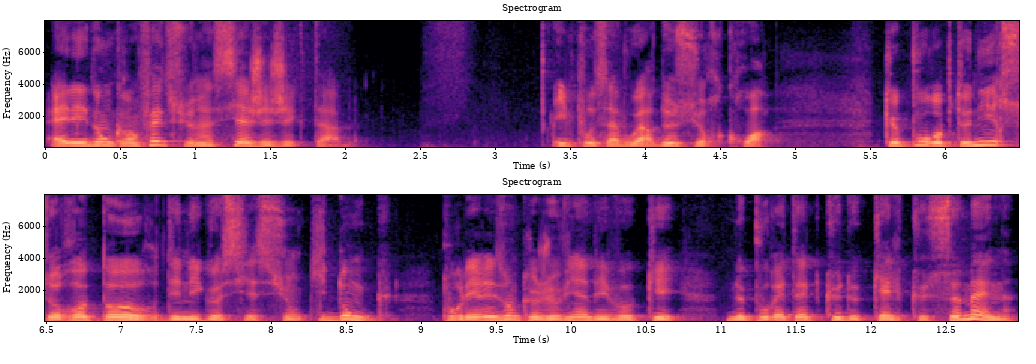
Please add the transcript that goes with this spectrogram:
Elle est donc en fait sur un siège éjectable. Il faut savoir de surcroît que pour obtenir ce report des négociations, qui donc pour les raisons que je viens d'évoquer, ne pourrait être que de quelques semaines,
